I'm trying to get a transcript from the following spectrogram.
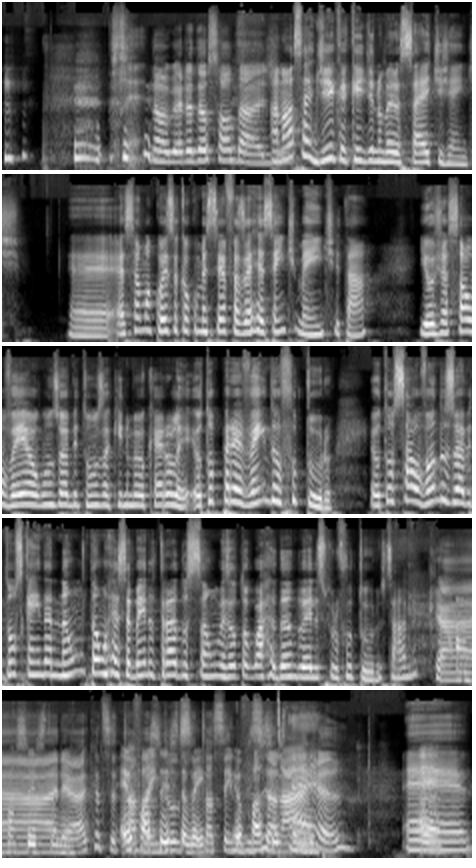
Não, agora deu saudade. A nossa dica aqui de número 7, gente. É, essa é uma coisa que eu comecei a fazer recentemente, tá? E eu já salvei alguns webtoons aqui no meu Quero Ler. Eu tô prevendo o futuro. Eu tô salvando os webtoons que ainda não estão recebendo tradução, mas eu tô guardando eles pro futuro, sabe? Ah, faço isso também. Caraca, você Eu tá faço vendo? isso também. Você tá sendo Eu faço isso visionária? É,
